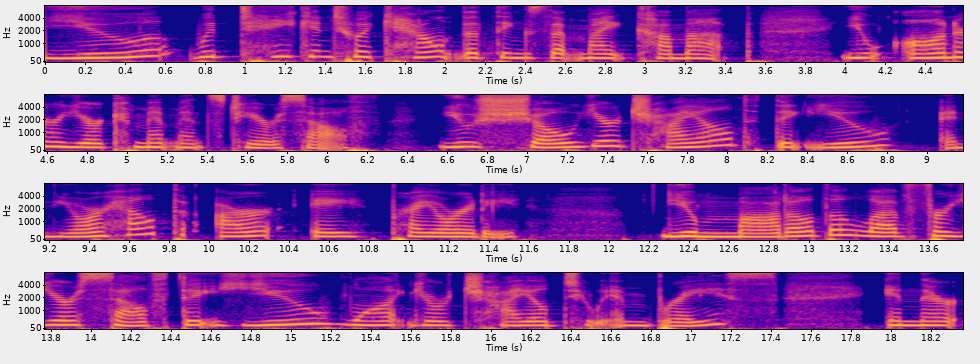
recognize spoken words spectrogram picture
You would take into account the things that might come up. You honor your commitments to yourself. You show your child that you and your health are a priority. You model the love for yourself that you want your child to embrace in their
